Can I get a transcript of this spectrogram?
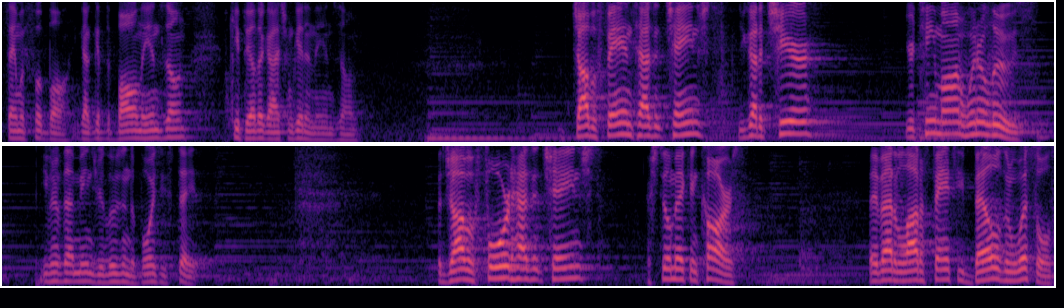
Same with football. You got to get the ball in the end zone, keep the other guys from getting in the end zone. Job of fans hasn't changed. You got to cheer your team on, win or lose, even if that means you're losing to Boise State. The job of Ford hasn't changed. They're still making cars. They've added a lot of fancy bells and whistles,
